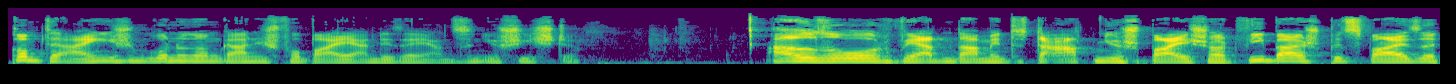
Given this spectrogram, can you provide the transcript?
kommt er eigentlich im Grunde genommen gar nicht vorbei an dieser ganzen Geschichte. Also werden damit Daten gespeichert, wie beispielsweise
